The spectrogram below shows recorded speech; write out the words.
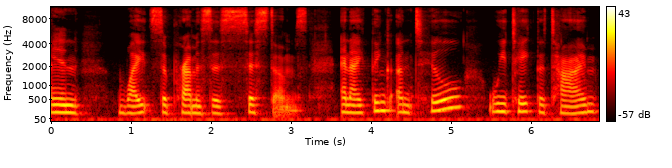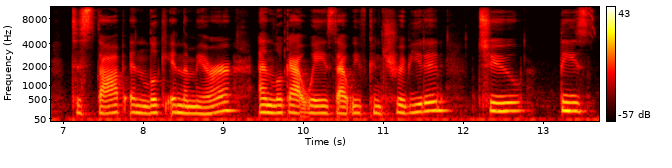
in white supremacist systems. And I think until we take the time to stop and look in the mirror and look at ways that we've contributed to these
